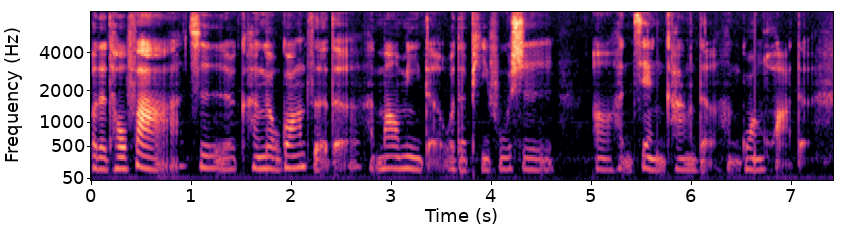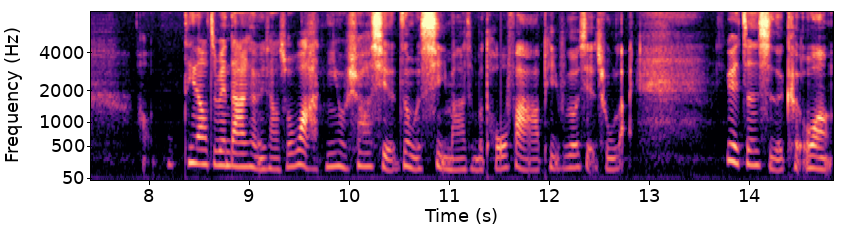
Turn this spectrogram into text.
我的头发是很有光泽的，很茂密的，我的皮肤是呃很健康的，很光滑的。好，听到这边，大家可能想说：“哇，你有需要写的这么细吗？什么头发、皮肤都写出来？越真实的渴望，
